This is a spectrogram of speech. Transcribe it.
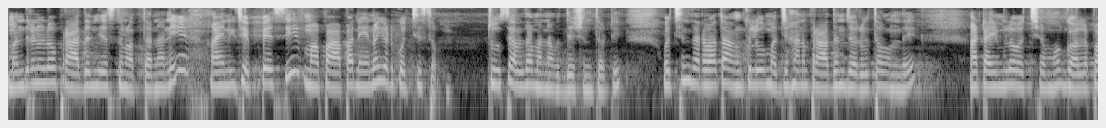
మందిరంలో ప్రార్థన చేసుకుని వస్తానని ఆయనకి చెప్పేసి మా పాప నేను ఇక్కడికి వచ్చేసాం. చూసి వెళ్దామన్న ఉద్దేశంతో వచ్చిన తర్వాత అంకులు మధ్యాహ్నం ప్రార్థన జరుగుతూ ఉంది. ఆ టైంలో వచ్చాము. గొల్లప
